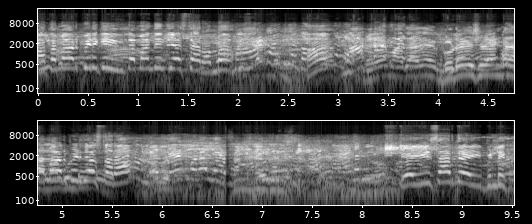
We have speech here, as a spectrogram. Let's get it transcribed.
మత మార్పిడికి ఇంత మందిని చేస్తారమ్మా మత మార్పిడి చేస్తారా? ఏ ఈసారిదే ఈ బిల్డింగ్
